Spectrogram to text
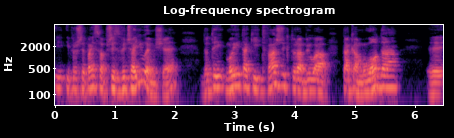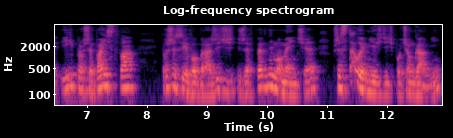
i, I proszę Państwa, przyzwyczaiłem się do tej mojej takiej twarzy, która była taka młoda. y, I proszę Państwa, proszę sobie wyobrazić, że w pewnym momencie przestałem jeździć pociągami,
